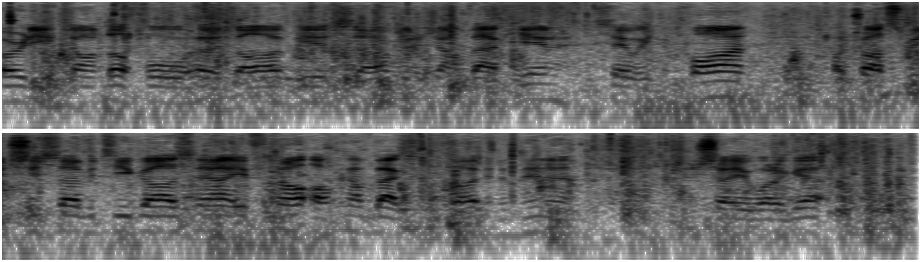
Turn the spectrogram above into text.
already donned off all her dive gear, so I'm going to jump back in, see what we can find. I'll try to switch this over to you guys now. If not, I'll come back to the boat in a minute and show you what I get.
